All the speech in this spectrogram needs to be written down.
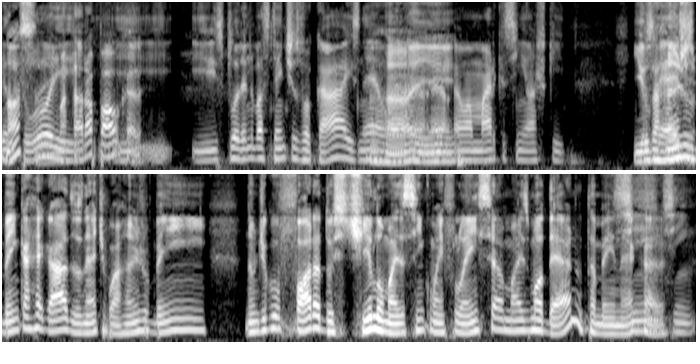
Nossa, cantor. e mataram a pau, e, cara. E, e explorando bastante os vocais, né? É, é- e- é uma marca, assim, eu acho que... E os arranjos bem carregados, né? Tipo, arranjo bem. Não digo fora do estilo, mas assim, com uma influência mais moderna também, né, sim, cara? sim.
